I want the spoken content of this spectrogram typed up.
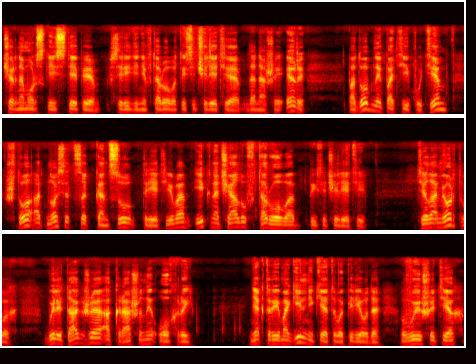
Черноморские степи в середине второго тысячелетия до нашей эры, подобны по типу тем, что относятся к концу третьего и к началу второго тысячелетий. Тела мертвых были также окрашены охрой. Некоторые могильники этого периода выше тех,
